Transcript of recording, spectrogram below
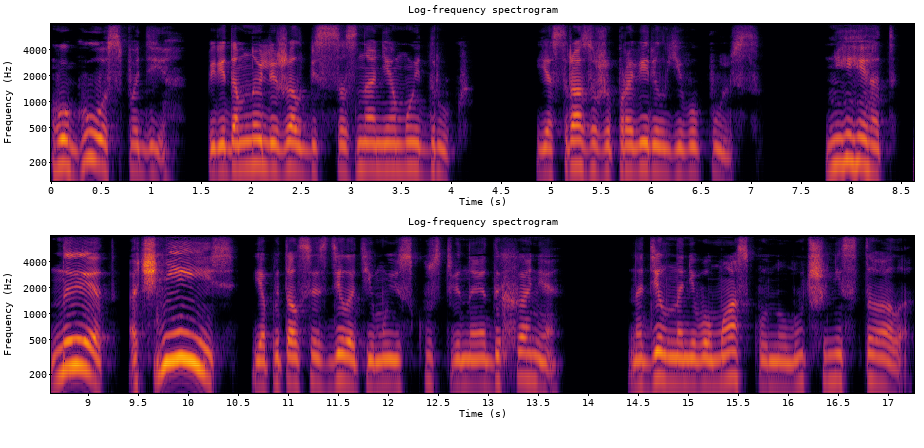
О, господи, передо мной лежал без сознания мой друг. Я сразу же проверил его пульс. Нет, Нет, очнись. Я пытался сделать ему искусственное дыхание, надел на него маску, но лучше не стало.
